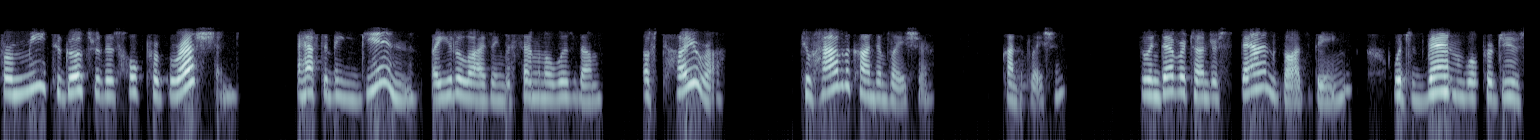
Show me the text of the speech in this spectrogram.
for me to go through this whole progression, I have to begin by utilizing the seminal wisdom of Torah to have the contemplation, contemplation, to endeavor to understand God's being, which then will produce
